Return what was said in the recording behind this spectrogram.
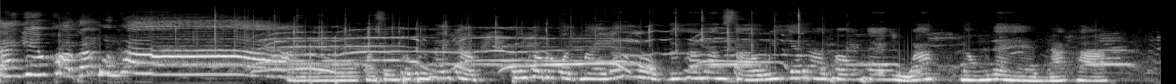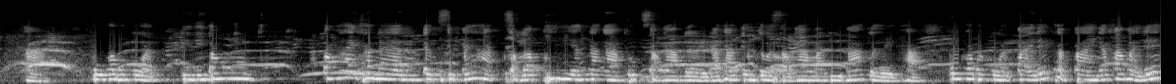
Thank you ขอบพระคุณค่ะขอเสียงปรบมือให้กับผู้เข้าประกวดใหมายเลขหกนะคะนางสาววิยราทองแพงหรือว่าน้องแนนนะคะ ค่ะ ผู้เข้าประกวดปีนี้ต้องต้องให้คะแนนเต็มสิบไม่หักสำหรับพี่เลี้ยงนางงามทุกสาวงามเลยนะคะเตรียมตัวสาวงามมาดีมากเลยค่ะ ผู้เข้าประกวดหมายเลขถัดไปนะคะ หมายเลข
